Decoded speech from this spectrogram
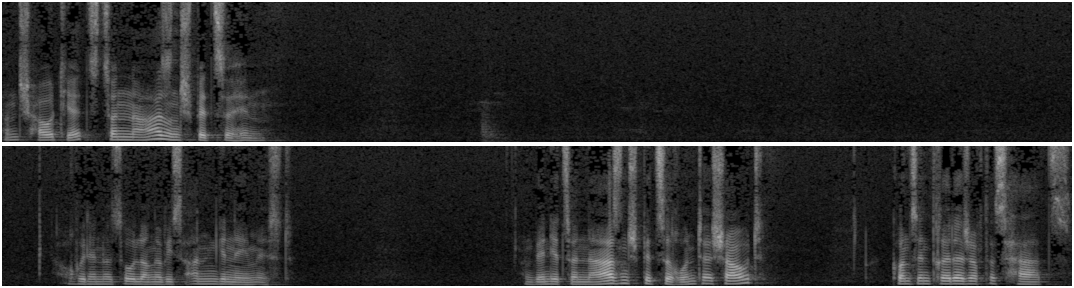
Dann schaut jetzt zur Nasenspitze hin. Auch wieder nur so lange, wie es angenehm ist. Und wenn ihr zur Nasenspitze runterschaut, konzentriert euch auf das Herz.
